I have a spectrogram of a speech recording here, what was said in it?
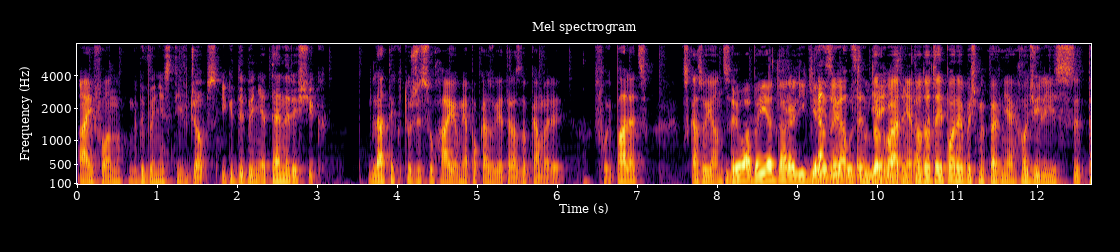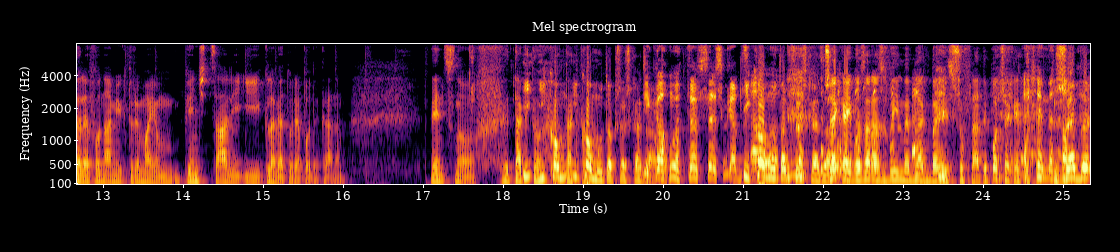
iPhone, gdyby nie Steve Jobs i gdyby nie ten rysik, dla tych, którzy słuchają, ja pokazuję teraz do kamery swój palec wskazujący. Byłaby jedna religia, jeden kult mniej Dokładnie, to do tej pory byśmy pewnie chodzili z telefonami, które mają 5 cali i klawiaturę pod ekranem. Więc no, tak to. I, i, komu, tak i komu to przeszkadzało? I komu to przeszkadzało? I komu to przeszkadzało? Czekaj, bo zaraz wyjmę Blackberry z szuflady. Poczekaj, poczekaj. No. Żeby,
